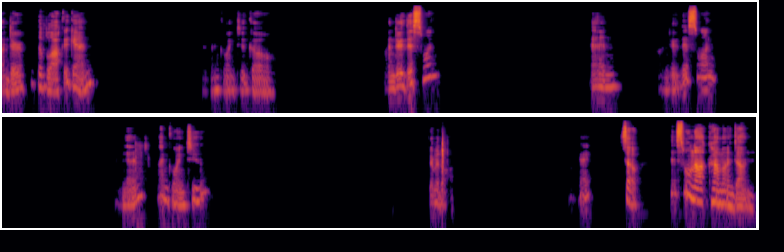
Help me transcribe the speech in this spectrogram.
under the block again. And I'm going to go under this one and under this one. Then I'm going to trim it off. Okay, so this will not come undone.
